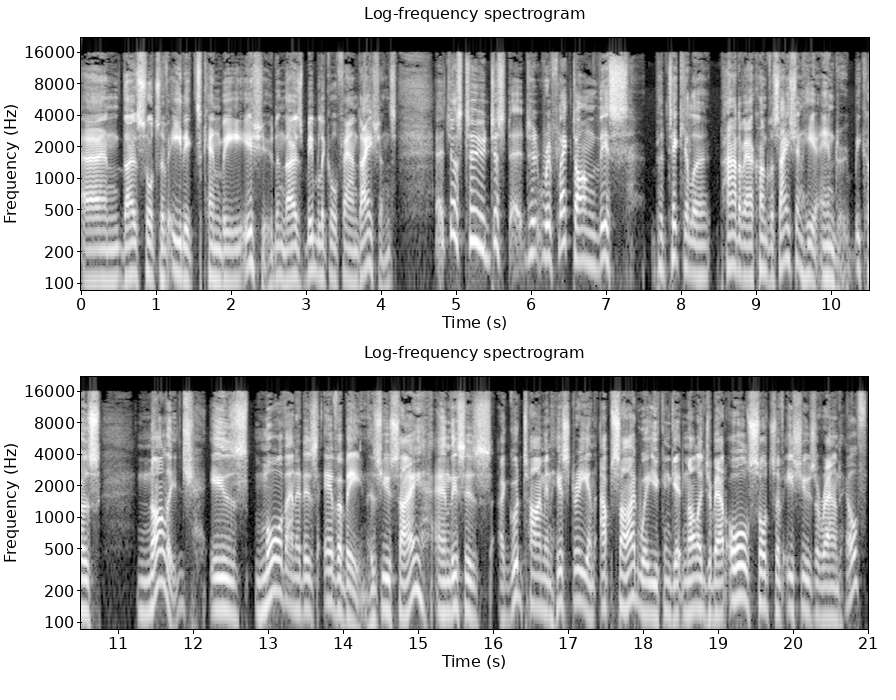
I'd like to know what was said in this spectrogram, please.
and those sorts of edicts can be issued, and those biblical foundations. Uh, just to just uh, to reflect on this particular part of our conversation here, Andrew, because knowledge is more than it has ever been, as you say, and this is a good time in history and upside where you can get knowledge about all sorts of issues around health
